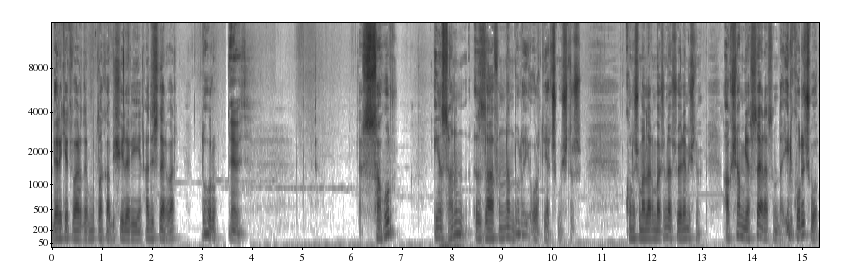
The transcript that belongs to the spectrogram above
Bereket vardır, mutlaka bir şeyler yiyin. Hadisler var. Doğru. Evet. Sahur insanın zaafından dolayı ortaya çıkmıştır. Konuşmaların başında söylemiştim. Akşam yatsı arasında ilk oruç bu.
